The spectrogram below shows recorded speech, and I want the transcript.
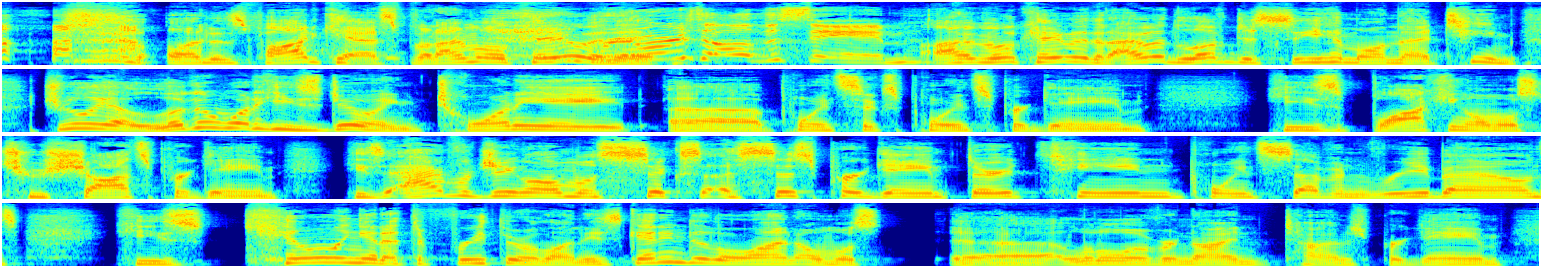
on his podcast, but I'm okay with it. Rumors all the same. I'm okay with it. I would love to see him on that team. Julia, look at what he's doing 28.6 points per game. He's blocking almost two shots per game. He's averaging almost six assists per game, 13.7 rebounds. He's killing it at the free throw line. He's getting to the line almost uh, a little over nine times per game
